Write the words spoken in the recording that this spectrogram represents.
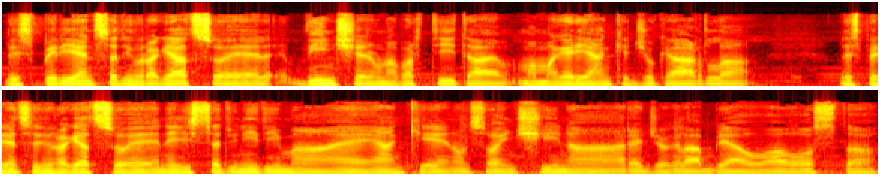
L'esperienza di un ragazzo è vincere una partita, ma magari anche giocarla l'esperienza di un ragazzo è negli Stati Uniti, ma è anche, non so, in Cina, Reggio Calabria o Aosta.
